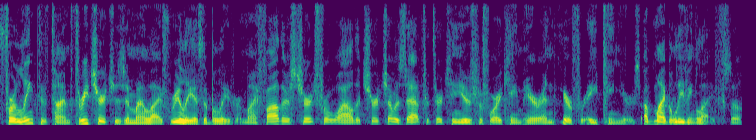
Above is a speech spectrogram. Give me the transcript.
for a length of time, three churches in my life, really, as a believer. My father's church for a while, the church I was at for 13 years before I came here, and here for 18 years of my believing life. So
